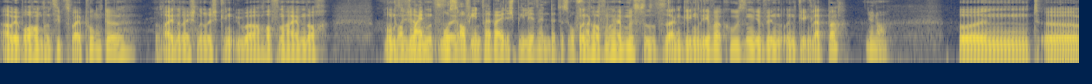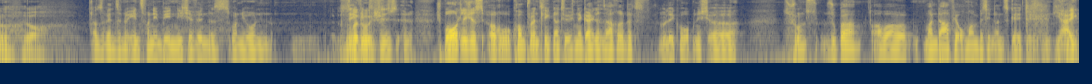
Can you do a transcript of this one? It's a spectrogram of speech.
Aber wir brauchen im Prinzip zwei Punkte, rein rechnerisch gegenüber Hoffenheim noch, um Und sicher Hoffenheim muss auf jeden Fall beide Spiele gewinnen. Das ist auch Und Fakt. Hoffenheim müsste sozusagen gegen Leverkusen gewinnen und gegen Gladbach. Genau. Und äh, ja, Also wenn sie nur eins von den beiden nicht gewinnen, ist Union sind wir durch. Sportlich ist Euro Conference League natürlich eine geile Sache. Das will ich überhaupt nicht. Äh, ist für uns super, aber man darf ja auch mal ein bisschen ans Geld denken. Ja, ich,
